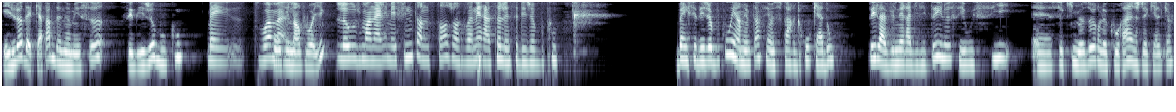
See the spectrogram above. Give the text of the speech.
Et là, d'être capable de nommer ça, c'est déjà beaucoup Ben, tu vois, pour ma- une employée. là où je m'en allais, mais finis ton histoire, je vais revenir à ça, là, c'est déjà beaucoup. Ben, c'est déjà beaucoup et en même temps, c'est un super gros cadeau. Tu sais, la vulnérabilité, là, c'est aussi euh, ce qui mesure le courage de quelqu'un.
